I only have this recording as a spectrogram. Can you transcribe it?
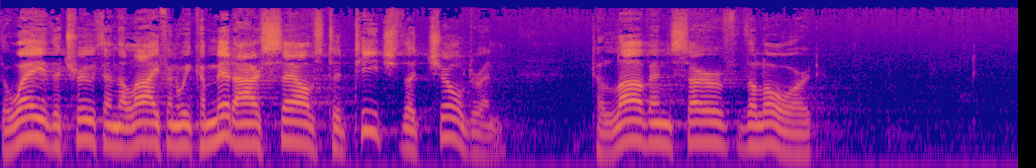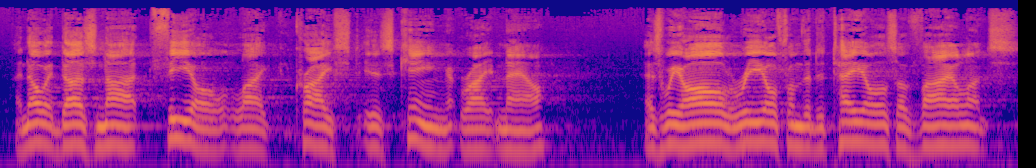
the way, the truth, and the life. And we commit ourselves to teach the children to love and serve the Lord. I know it does not feel like Christ is King right now, as we all reel from the details of violence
